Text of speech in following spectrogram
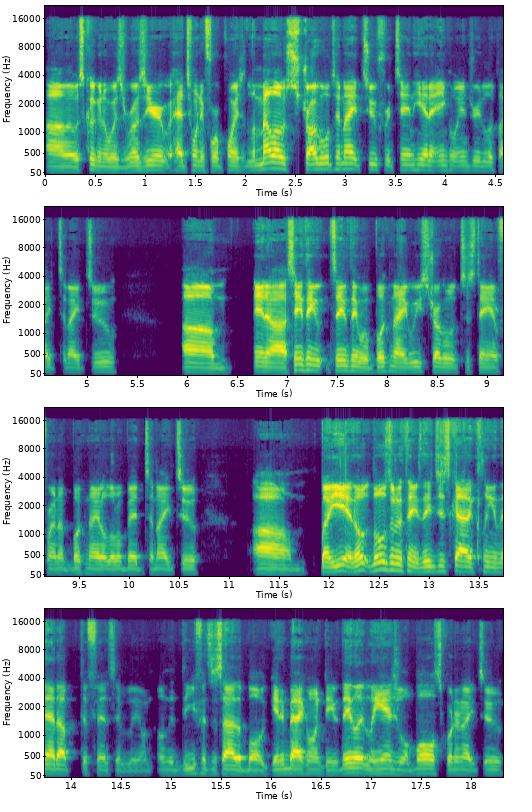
Um, it was cooking the Wizards. Rozier had 24 points. LaMelo struggled tonight, two for 10. He had an ankle injury to look like tonight too. Um, and uh, same thing, same thing with Bouknight. We struggled to stay in front of Bouknight a little bit tonight too. Um, but yeah, those, those, are the things. They just got to clean that up defensively on, on the defensive side of the ball, getting back on deep, They let LiAngelo Ball score tonight too.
